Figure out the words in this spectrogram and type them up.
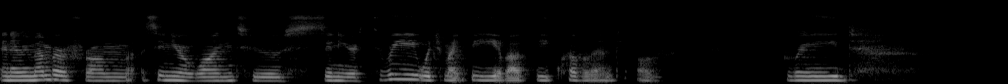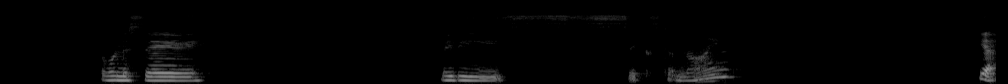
And I remember from senior one to senior three, which might be about the equivalent of grade I want to say maybe six to nine. Yeah,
